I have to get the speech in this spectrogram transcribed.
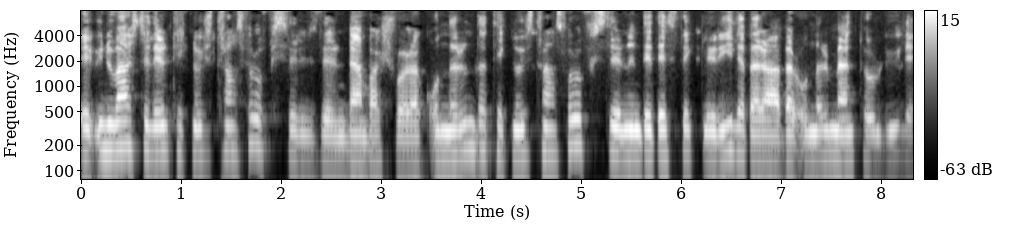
e, üniversitelerin teknoloji transfer ofisleri üzerinden başvurarak onların da teknoloji transfer ofislerinin de destekleriyle beraber onların mentorluğuyla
